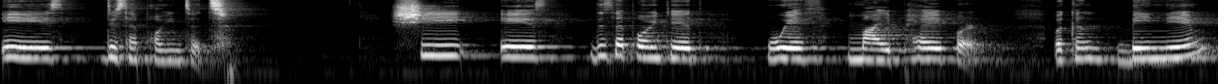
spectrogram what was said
is disappointed. She is disappointed with my paper. Bakın benim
